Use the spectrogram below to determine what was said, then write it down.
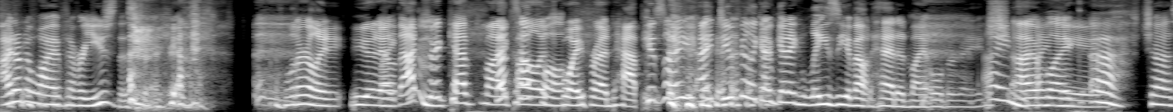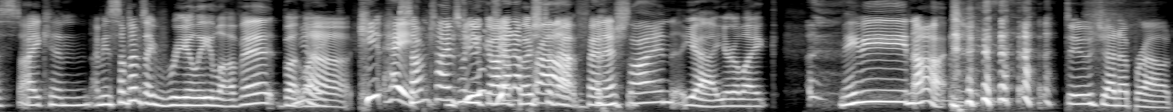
I don't know why I've never used this trick. Yeah. Literally. You know, Like, that hmm, trick kept my college helpful. boyfriend happy. Because I, I do feel like I'm getting lazy about head in my older age. I- am I like, Ugh, just I can. I mean, sometimes I really love it, but like keep hey sometimes when you gotta Jenna push to that finish line, yeah, you're like, maybe not. do Jenna proud.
